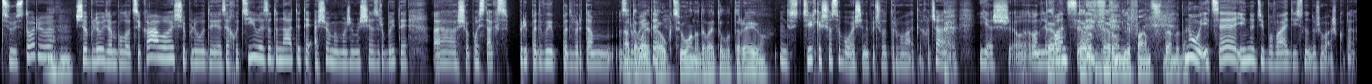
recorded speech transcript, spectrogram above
цю історію, uh щоб людям було цікаво, щоб люди захотіли задонатити. А що ми можемо ще зробити, е, щоб ось так з припадвипадвер зробити? А давайте аукціон, а давайте лотерею. Тільки що собою ще не почали торгувати. Хоча є ж да-да-да. Ну і це іноді буває дійсно дуже важко, так. Да.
